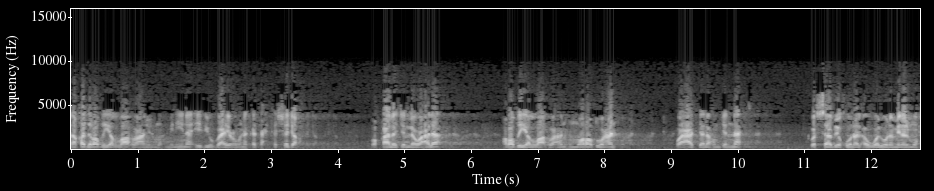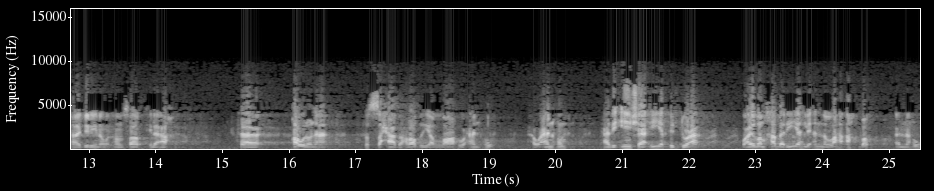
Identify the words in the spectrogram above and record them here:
لقد رضي الله عن المؤمنين إذ يبايعونك تحت الشجرة. وقال جل وعلا رضي الله عنهم ورضوا عنه وأعد لهم جنات. والسابقون الأولون من المهاجرين والأنصار إلى آخره. فقولنا في الصحابة رضي الله عنه أو عنهم هذه إنشائية في الدعاء وأيضا خبرية لأن الله أخبر أنه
